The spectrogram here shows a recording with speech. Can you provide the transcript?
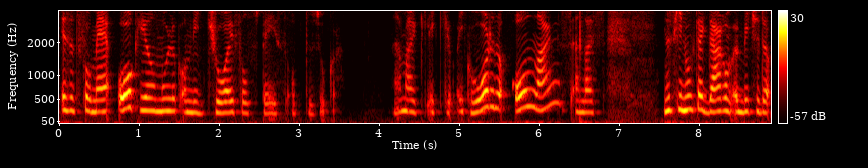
is het voor mij ook heel moeilijk om die joyful space op te zoeken. maar ik, ik, ik hoorde onlangs, en dat is misschien ook dat ik daarom een beetje de,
